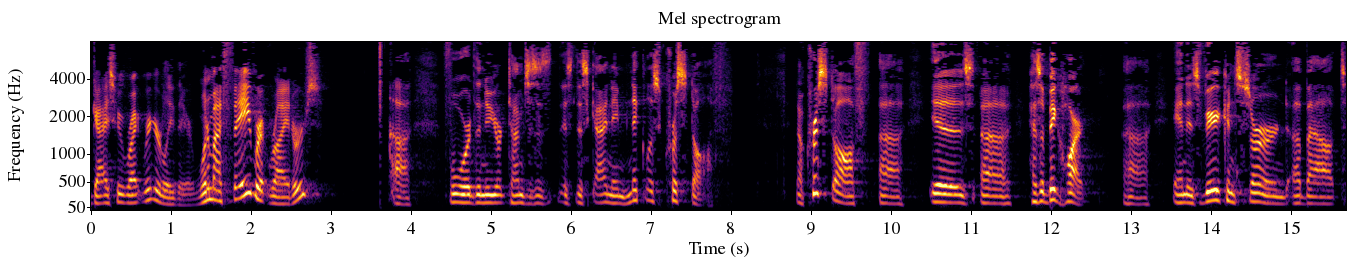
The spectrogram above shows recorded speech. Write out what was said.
guys who write regularly there. One of my favorite writers uh, for the New York Times is, is, this guy named Nicholas Kristof. Now, Kristof uh, is has a big heart and is very concerned about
